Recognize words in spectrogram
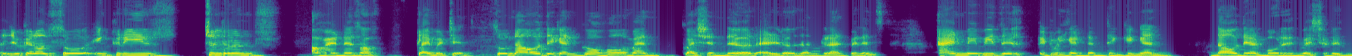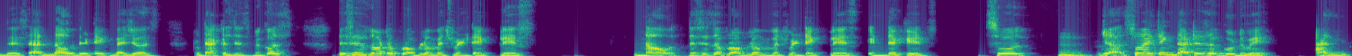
you can also increase children's awareness of climate change. So now they can go home and question their elders and grandparents, and maybe they'll, it will get them thinking. And now they are more invested in this, and now they take measures to tackle this because this is not a problem which will take place now. This is a problem which will take place in decades. So Hmm. yeah, so I think that is a good way. And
